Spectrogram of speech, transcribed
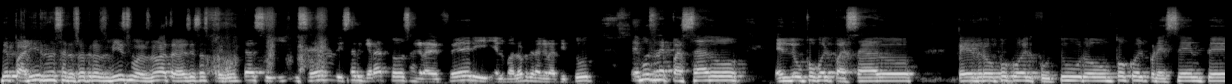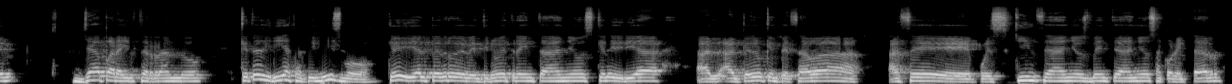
de, parirnos a nosotros mismos, ¿no? A través de esas preguntas y, y, ser, y ser gratos, agradecer y el valor de la gratitud. Hemos repasado el, un poco el pasado, Pedro, un poco el futuro, un poco el presente. Ya para ir cerrando, ¿qué te dirías a ti mismo? ¿Qué diría el Pedro de 29, 30 años? ¿Qué le diría al, al Pedro que empezaba hace pues 15 años, 20 años a conectar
